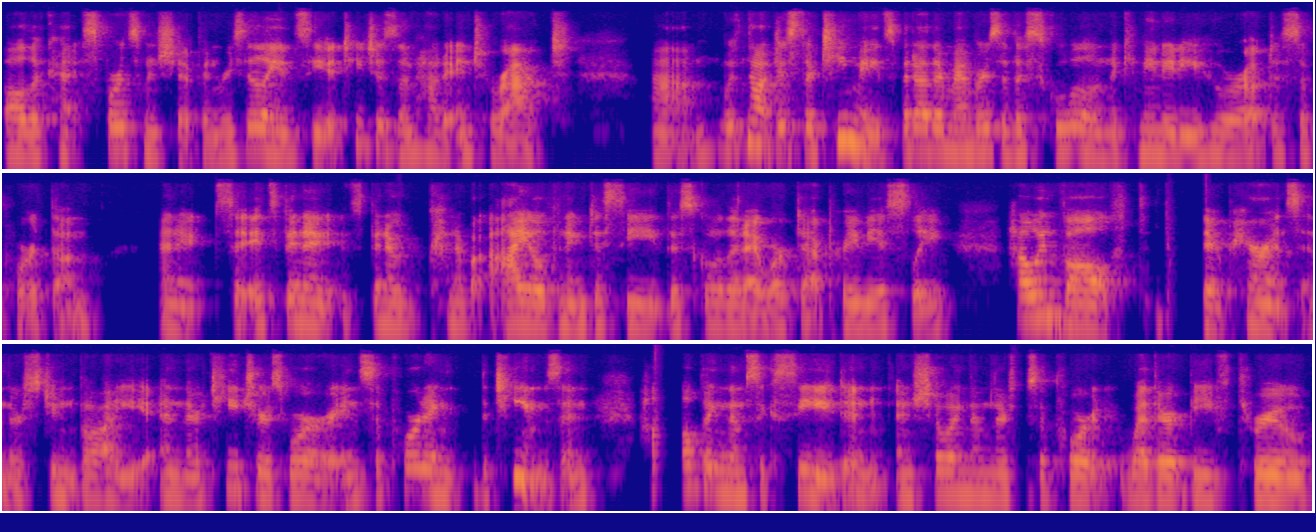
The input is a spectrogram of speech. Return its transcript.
all the kind of sportsmanship and resiliency. It teaches them how to interact um, with not just their teammates but other members of the school and the community who are out to support them and it's it's been a it's been a kind of eye opening to see the school that I worked at previously how involved their parents and their student body and their teachers were in supporting the teams and helping them succeed and, and showing them their support, whether it be through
